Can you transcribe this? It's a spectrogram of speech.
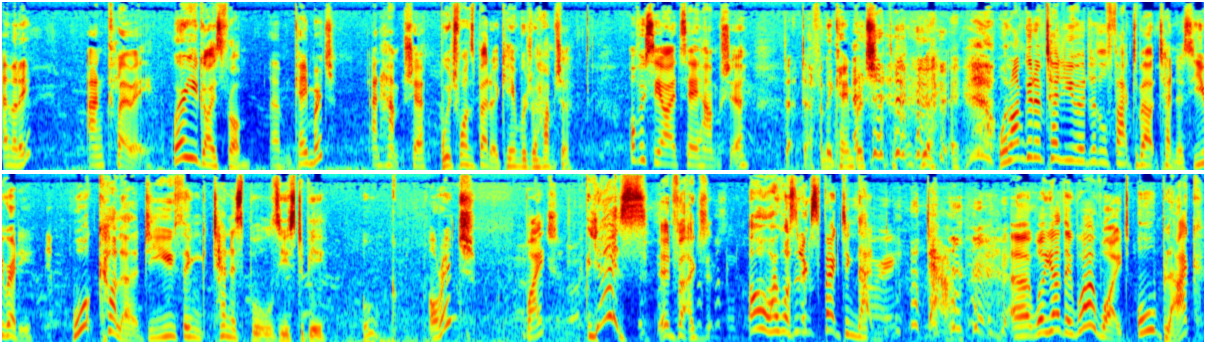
Emily and Chloe, Where are you guys from? um, Cambridge and Hampshire. Which one's better, Cambridge or Hampshire? Obviously, I'd say Hampshire. De- definitely Cambridge. Well, I'm going to tell you a little fact about tennis. Are you ready? What colour do you think tennis balls used to be? Ooh, orange? White. Yes, in fact. Oh, I wasn't expecting that. Damn. Uh, well, yeah, they were white, all black.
